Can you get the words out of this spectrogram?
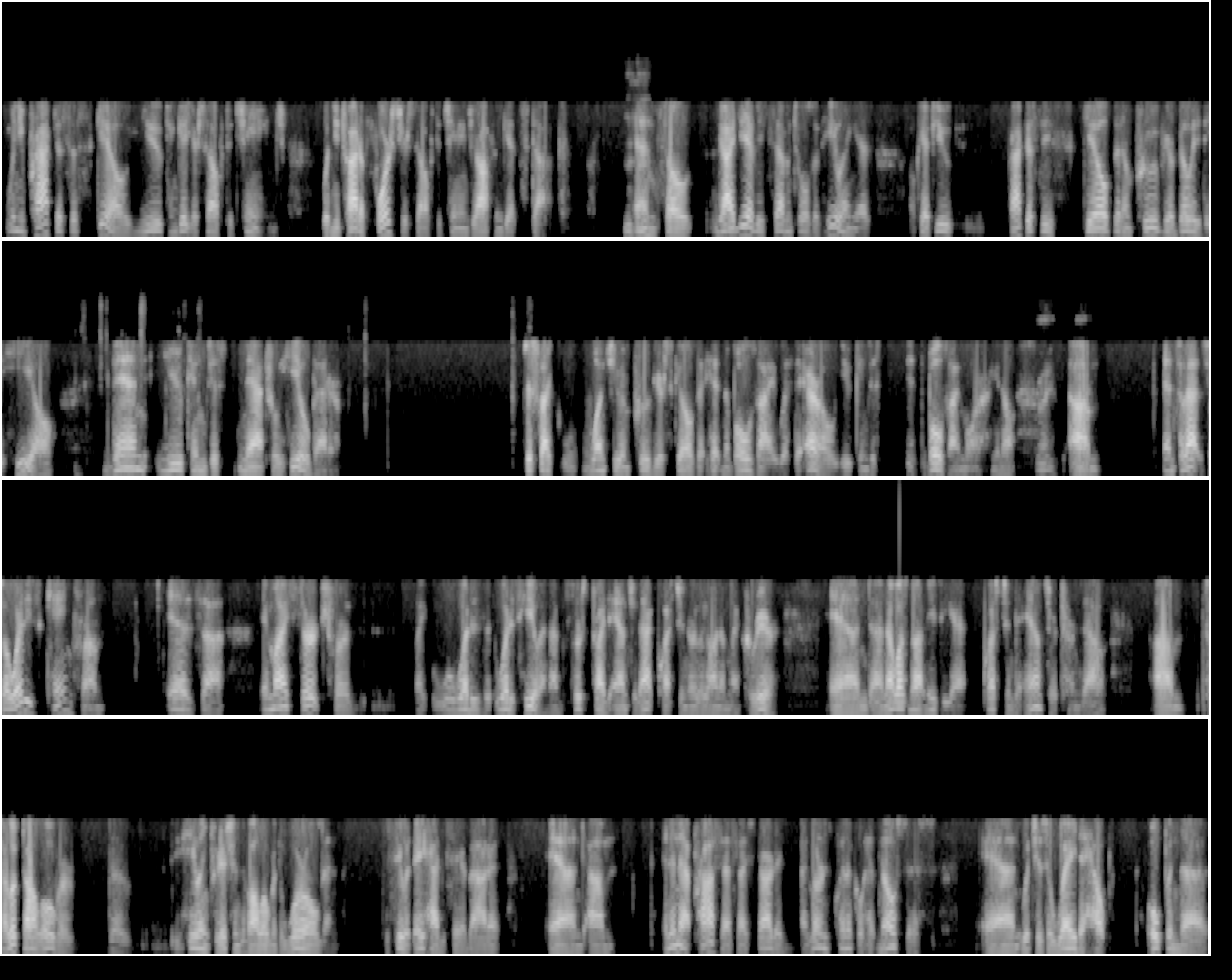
when you practice a skill, you can get yourself to change. When you try to force yourself to change, you often get stuck. Mm-hmm. And so the idea of these seven tools of healing is okay, if you practice these skills that improve your ability to heal, then you can just naturally heal better. Just like once you improve your skills at hitting the bullseye with the arrow, you can just hit the bullseye more, you know. Right. Um, and so that so where these came from is uh, in my search for like well, what is it, what is healing? I first tried to answer that question early on in my career, and uh, that was not an easy question to answer. It turns out. Um, so I looked all over the healing traditions of all over the world and to see what they had to say about it. And um, and in that process, I started. I learned clinical hypnosis, and which is a way to help open the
